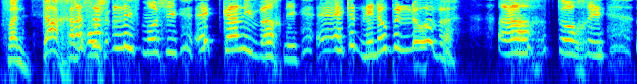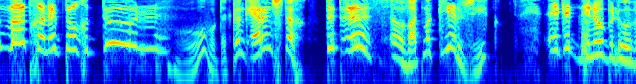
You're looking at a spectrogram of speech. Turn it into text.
vandag gaan ons Asseblief, Moshi, ek kan nie wag nie. Ek het net nou beloof. Ag, toggie, wat gaan ek tog doen? Ooh, dit klink ernstig. Dit is. Uh, wat maak keer, Ziek? Ek het net nou beloof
